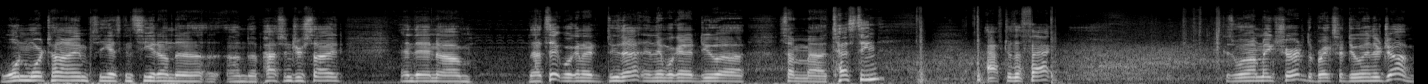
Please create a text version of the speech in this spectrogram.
one more time so you guys can see it on the on the passenger side. And then um, that's it. We're gonna do that and then we're gonna do uh, some uh, testing after the fact because we want to make sure the brakes are doing their job.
